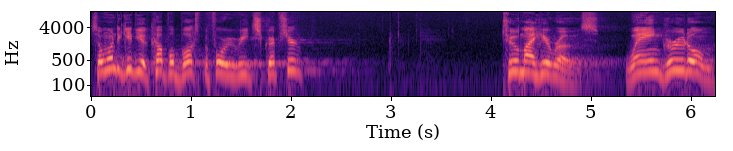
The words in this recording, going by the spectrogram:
So I want to give you a couple books before we read scripture. Two of my heroes, Wayne Grudem.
